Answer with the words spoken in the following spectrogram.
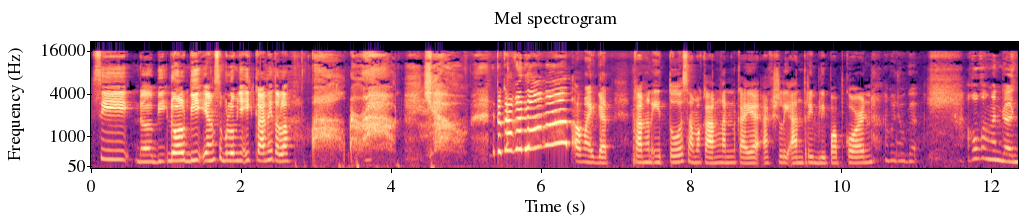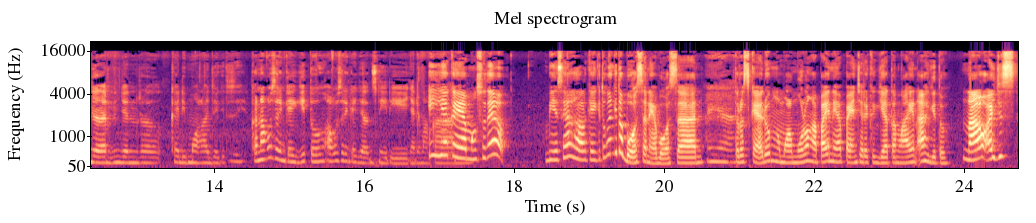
Si Dolby Dolby yang sebelumnya iklan itu loh, all around you. Itu kangen banget. Oh my god, kangen itu sama kangen kayak actually antri beli popcorn. aku juga aku kangen jalan-jalan in general kayak di mall aja gitu sih. Karena aku sering kayak gitu aku sering kayak jalan sendiri nyari makan. Iya kayak maksudnya biasanya hal kayak gitu kan kita bosan ya bosan Iya. terus kayak aduh ngemol mulu ngapain ya pengen cari kegiatan lain ah gitu. Now I just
